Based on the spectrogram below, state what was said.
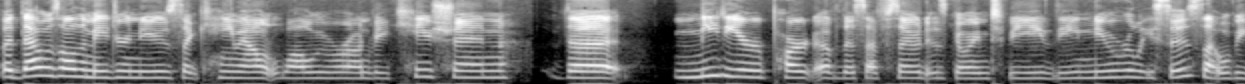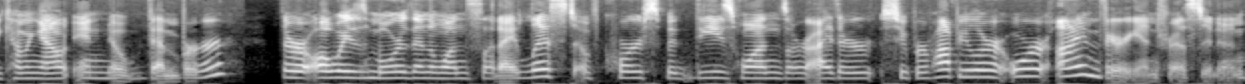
But that was all the major news that came out while we were on vacation. The meteor part of this episode is going to be the new releases that will be coming out in November. There are always more than the ones that I list, of course, but these ones are either super popular or I'm very interested in.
